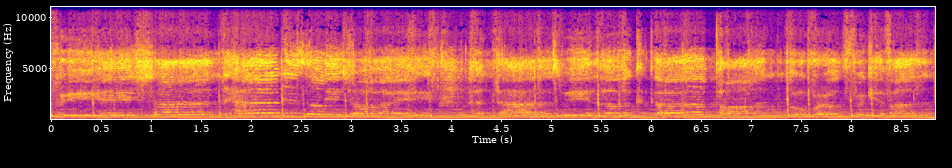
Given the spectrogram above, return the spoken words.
creation, and his only joy. And as we look upon the world forgiven,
